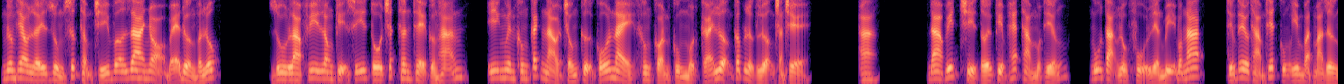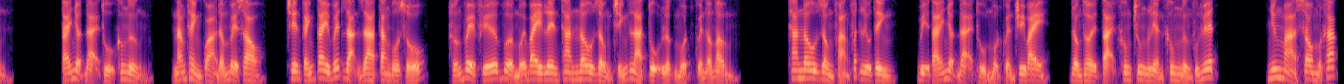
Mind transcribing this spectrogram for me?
nương theo lấy dùng sức thậm chí vỡ ra nhỏ bé đường vân lúc. Dù là phi long kỵ sĩ tố chất thân thể cường hãn, y nguyên không cách nào chống cự cố này không còn cùng một cái lượng cấp lực lượng tràn trề. A. David chỉ tới kịp hét thảm một tiếng, ngũ tạng lục phủ liền bị bóp nát, tiếng kêu thảm thiết cũng im bặt mà dừng. Tái nhật đại thủ không ngừng nắm thành quả đấm về sau, trên cánh tay vết dạn gia tăng vô số, hướng về phía vừa mới bay lên than nâu rồng chính là tụ lực một quyền ầm ầm. Than nâu rồng phảng phất lưu tinh, bị tái nhận đại thủ một quyền truy bay, đồng thời tại không trung liền không ngừng phun huyết. Nhưng mà sau một khắc,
